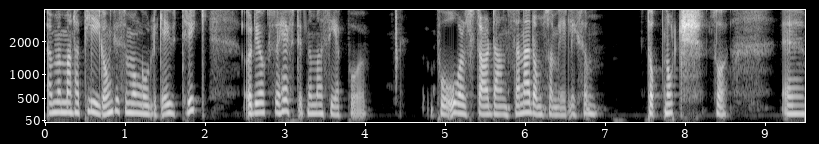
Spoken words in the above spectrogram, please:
ja, men man har tillgång till så många olika uttryck. Och det är också häftigt när man ser på, på All-star-dansarna, de som är liksom top notch. Så. Eh,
